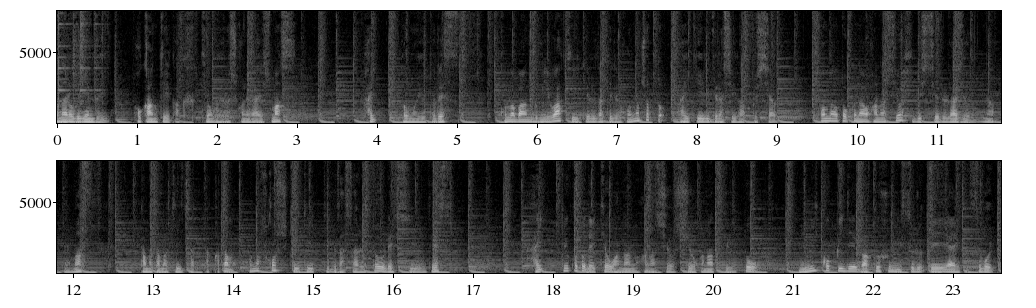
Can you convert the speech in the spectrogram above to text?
アナログ人類保管計画今日もよろしくお願いします。はいどうもゆうとです。この番組は聞いてるだけでほんのちょっと IT リテラシーがアップしちゃう。そんなお得なお話を日々しているラジオになってます。たまたま聞いちゃった方もほんの少し聞いていってくださると嬉しいです。はいということで今日は何の話をしようかなっていうと耳コピで楽譜にする AI がすごい。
